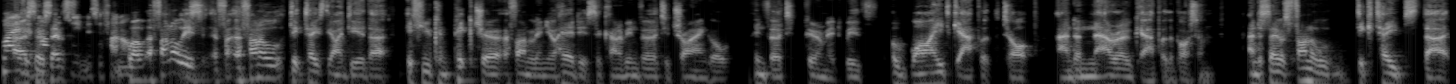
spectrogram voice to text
Why is uh, it so not the same as a funnel? Well, a funnel is a funnel dictates the idea that if you can picture a funnel in your head, it's a kind of inverted triangle, inverted pyramid with a wide gap at the top and a narrow gap at the bottom. And a sales funnel dictates that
